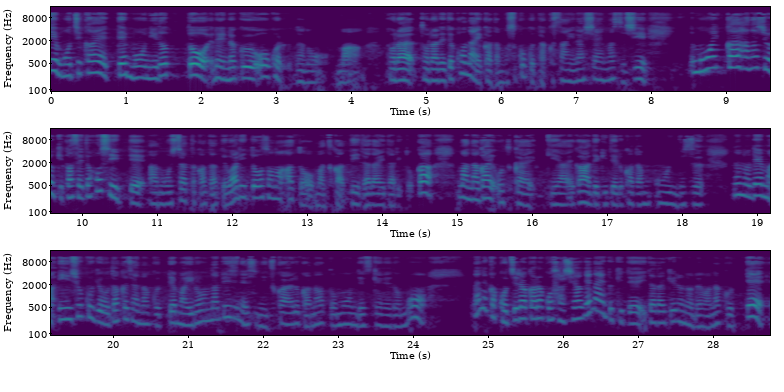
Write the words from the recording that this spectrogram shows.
で、持ち帰ってもう二度と連絡を、あの、まあ、取ら、取られてこない方もすごくたくさんいらっしゃいますし、もう一回話を聞かせてほしいって、あの、おっしゃった方って割とその後、まあ、使っていただいたりとか、まあ、長いお使い気合いができている方も多いんです。なので、まあ、飲食業だけじゃなくて、まあ、いろんなビジネスに使えるかなと思うんですけれども、何かこちらからこう差し上げないと来ていただけるのではなくって、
